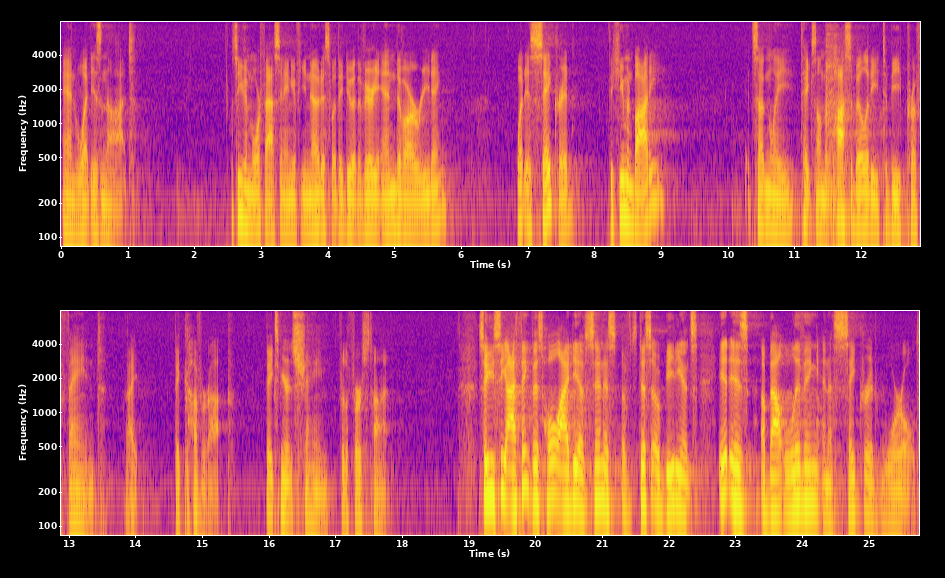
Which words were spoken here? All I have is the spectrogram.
and what is not. What's even more fascinating, if you notice what they do at the very end of our reading, what is sacred, the human body, it suddenly takes on the possibility to be profaned, right? They cover up, they experience shame for the first time. So you see, I think this whole idea of sin is of disobedience, it is about living in a sacred world,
